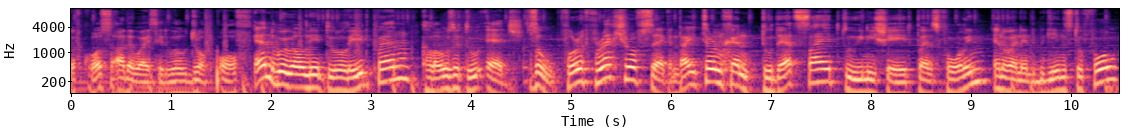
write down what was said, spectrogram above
of course, otherwise it will drop off. And we will need to lead pen closer to edge. So for a fraction of a second I turn hand to that side to initiate pen's falling, and when it begins to fall,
